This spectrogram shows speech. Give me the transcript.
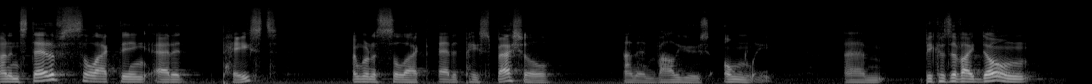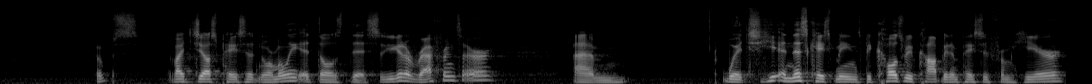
and instead of selecting edit paste, I'm going to select edit paste special and then values only. Um, because if I don't, oops, if I just paste it normally, it does this. So you get a reference error, um, which he, in this case means because we've copied and pasted from here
